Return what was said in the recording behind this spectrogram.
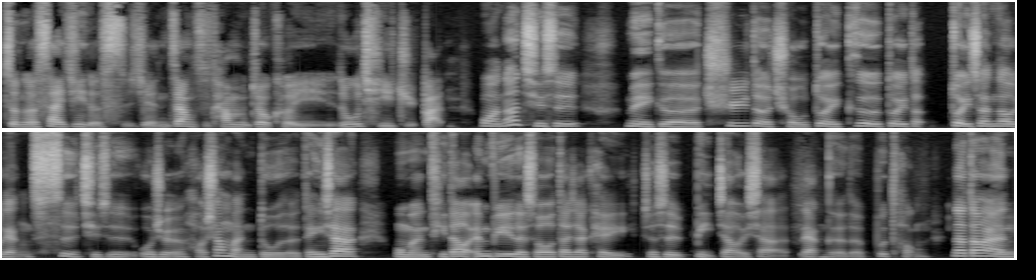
整个赛季的时间，这样子他们就可以如期举办。哇，那其实每个区的球队各对到对战到两次，其实我觉得好像蛮多的。等一下我们提到 NBA 的时候，大家可以就是比较一下两个的不同。那当然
